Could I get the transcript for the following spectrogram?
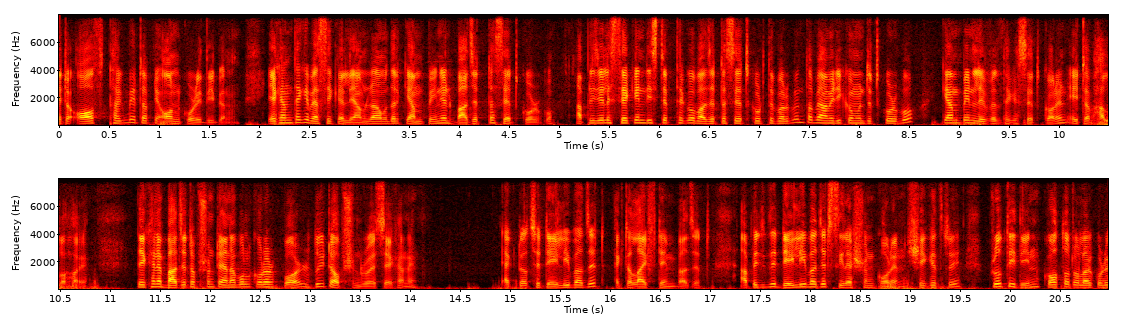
এটা অফ থাকবে, এটা আপনি অন করে দিবেন। এখান থেকে বেসিক্যালি আমরা আমাদের ক্যাম্পেইনের বাজেটটা সেট করব। আপনি চাইলে সেকেন্ড স্টেপ থেকেও বাজেটটা সেট করতে পারবেন, তবে আমি রিকমেন্ডেড করব ক্যাম্পেইন লেভেল থেকে সেট করেন, এটা ভালো হয়। তো এখানে বাজেট অপশনটা অ্যানাবল করার পর দুইটা অপশন রয়েছে এখানে। একটা হচ্ছে ডেইলি বাজেট একটা লাইফ টাইম বাজেট আপনি যদি ডেইলি বাজেট সিলেকশন করেন, সেক্ষেত্রে প্রতিদিন কত ডলার করে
